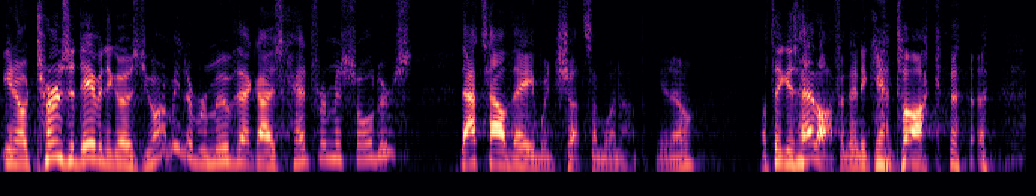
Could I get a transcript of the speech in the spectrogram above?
you know, turns to David and he goes, Do you want me to remove that guy's head from his shoulders? That's how they would shut someone up, you know? I'll take his head off and then he can't talk.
